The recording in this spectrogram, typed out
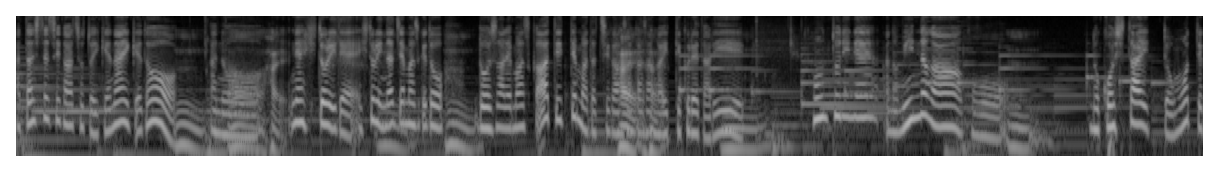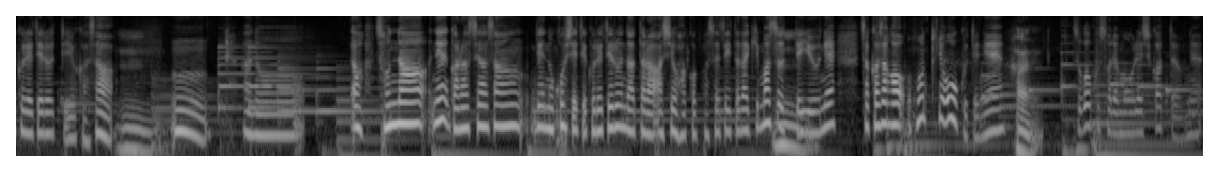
私たちがちょっと行けないけどう、ん。あのーはい。ね一人で一人になっちゃいますけど、うん。どうされますかって言ってまた違う作家さんが行ってくれたり、うん。本当にねあのみんながこう、うん残したいって思ってくれてるっていうかさ、うん。うん、あのーあそんなねガラス屋さんで残しててくれてるんだったら足を運ばせていただきますっていうね、作家さんが本当に多くてね。はい。すごくそれも嬉しかったよね。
